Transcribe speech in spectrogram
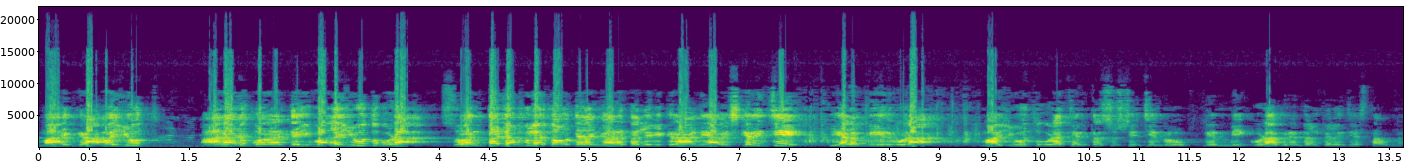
మా గ్రామ యూత్ ఆనాడు పోరాడితే ఇవాళ యూత్ కూడా స్వంత డబ్బులతో తెలంగాణ తల్లి విగ్రహాన్ని ఆవిష్కరించి ఇవాళ మీరు కూడా మా యూత్ కూడా చరిత్ర సృష్టించిండ్రు. నేను మీకు కూడా అభినందనలు తెలియజేస్తా ఉన్నా.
